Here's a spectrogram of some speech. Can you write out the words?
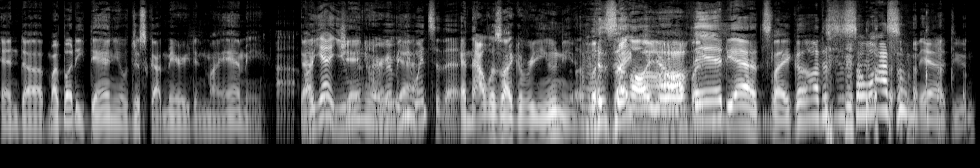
And uh, my buddy Daniel just got married in Miami. back oh, yeah, in you- I January. remember you went to that. and that was like a reunion. It Was it like, all your oh man, yeah. It's like, oh, this is so awesome, yeah, dude.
